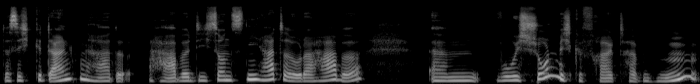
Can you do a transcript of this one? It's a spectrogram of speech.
dass ich Gedanken hatte, habe, die ich sonst nie hatte oder habe, ähm, wo ich schon mich gefragt habe, hm,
